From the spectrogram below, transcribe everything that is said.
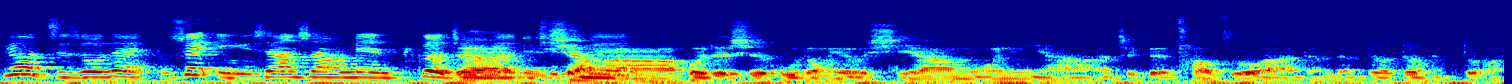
不要执着在，所以影像上面各种的影像啊，或者是互动游戏啊、模拟啊、这个操作啊等等，都都很多啊。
